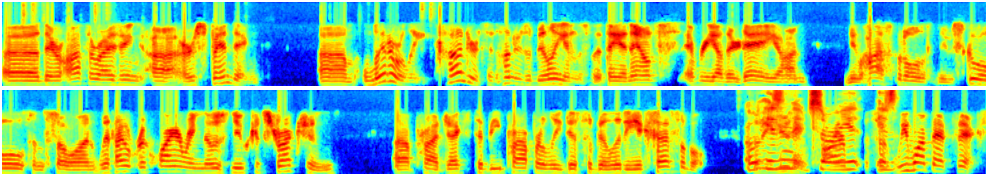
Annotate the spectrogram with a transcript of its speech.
uh, they're authorizing uh, or spending um, literally hundreds and hundreds of millions that they announce every other day on new hospitals, new schools, and so on, without requiring those new construction uh, projects to be properly disability accessible. Oh, so isn't it? Sorry, our, so is, we want that fixed.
